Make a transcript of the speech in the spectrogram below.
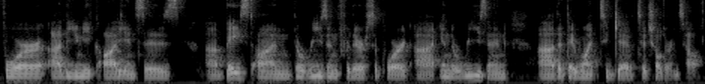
for uh, the unique audiences uh, based on the reason for their support and the reason that they want to give to children's health.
